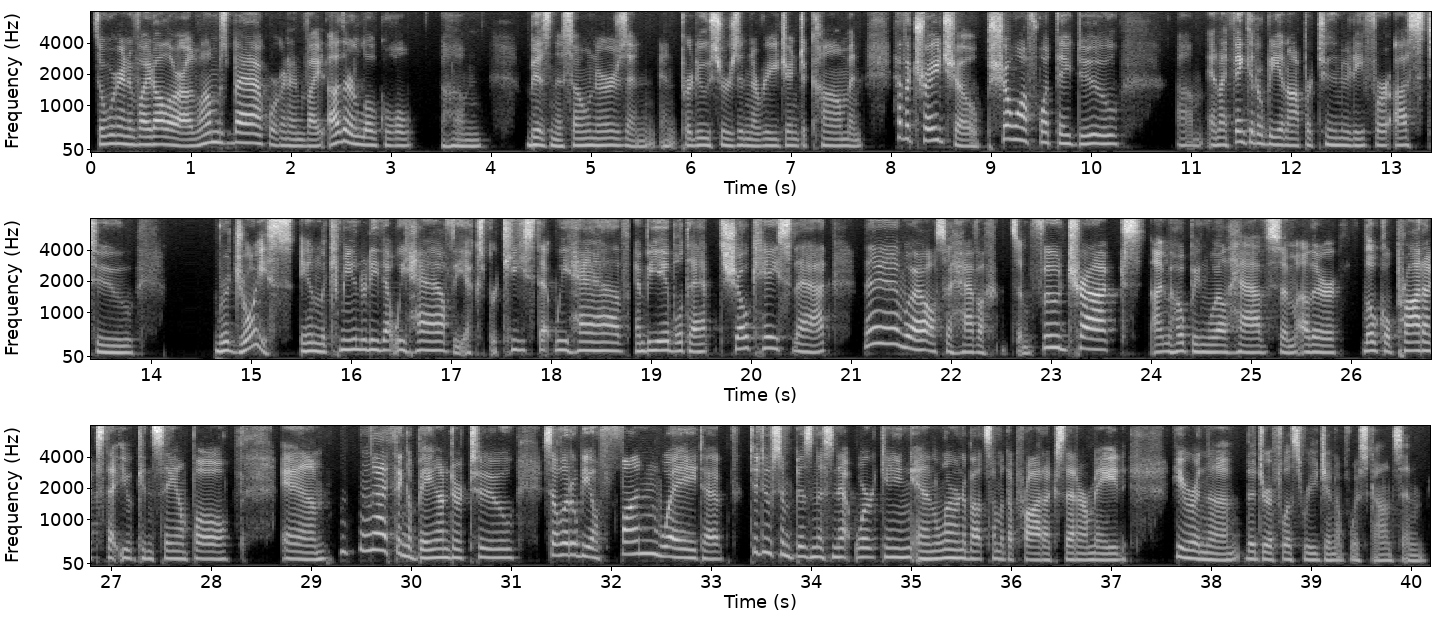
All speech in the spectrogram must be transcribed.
So we're going to invite all our alums back. We're going to invite other local um, business owners and, and producers in the region to come and have a trade show, show off what they do. Um, and I think it'll be an opportunity for us to rejoice in the community that we have, the expertise that we have, and be able to showcase that. Then we'll also have a, some food trucks. I'm hoping we'll have some other local products that you can sample and mm, I think a band or two. So it'll be a fun way to to do some business networking and learn about some of the products that are made here in the the driftless region of Wisconsin.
